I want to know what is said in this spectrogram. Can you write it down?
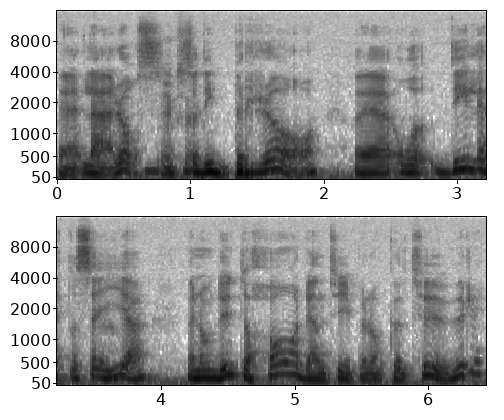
lära oss. Exakt. Så det är bra. Eh, och det är lätt att säga. Men om du inte har den typen av kultur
